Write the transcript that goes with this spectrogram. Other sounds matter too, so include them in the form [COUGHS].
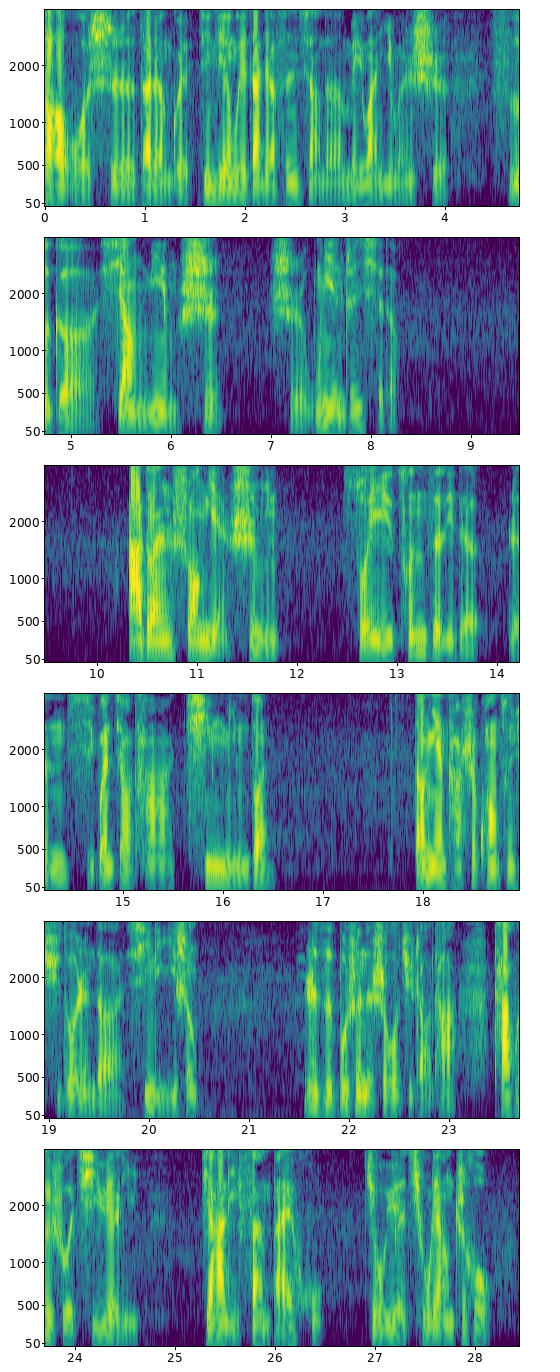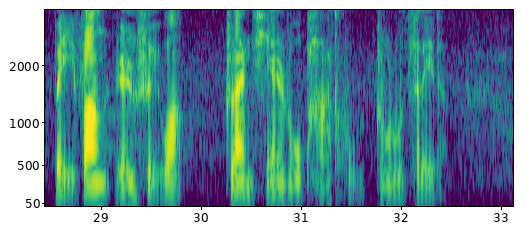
好，我是大掌柜。今天为大家分享的每晚一文是四个相命诗，是吴念真写的。阿端双眼失明，所以村子里的人习惯叫他清明端。当年他是矿村许多人的心理医生，日子不顺的时候去找他，他会说七月里家里犯白虎，九月秋凉之后北方人水旺。赚钱如扒土，诸如此类的，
